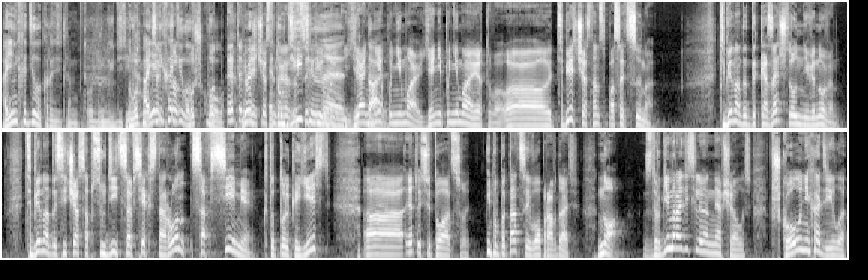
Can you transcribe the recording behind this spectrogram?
а я не ходила к родителям других детей, ну, вот, а я не ходила вот, в школу. Вот это Понимаешь, меня, честно это говоря, удивительная деталь. Я не понимаю, я не понимаю этого. А, тебе сейчас надо спасать сына. Тебе надо доказать, что он невиновен. Тебе надо сейчас обсудить со всех сторон, со всеми, кто только есть, а, эту ситуацию и попытаться его оправдать. Но с другими родителями она не общалась, в школу не ходила.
